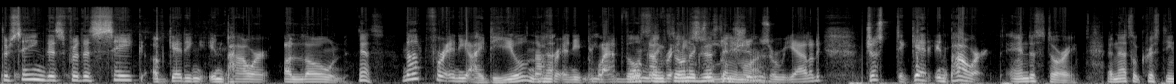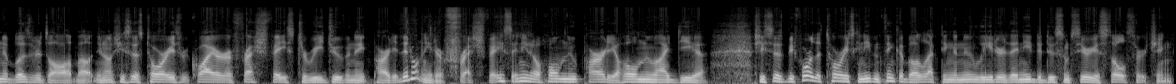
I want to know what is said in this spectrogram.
They're saying this for the sake of getting in power alone. Yes. Not for any ideal, not No, for any platform, not for don't any exist anymore. solutions or reality, just to get in power. End of story. And that's what Christina Blizzard's all about. You know, she says Tories require a fresh face to rejuvenate party. They don't need a fresh face. They need a whole new party, a whole new idea. She says before the Tories can even think about electing a new leader, they need to do some serious soul searching.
